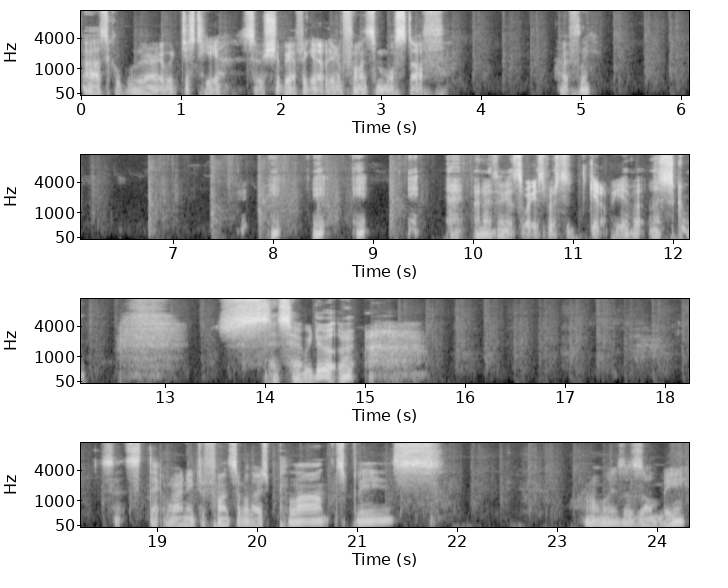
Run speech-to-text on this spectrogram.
Ah, it's cool. We're, we're just here, so we should be able to get up there and find some more stuff. Hopefully. I don't think that's the way you're supposed to get up here, but let's go. That's how we do it, right? So that's that way. I need to find some of those plants, please. Oh, where's a zombie?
